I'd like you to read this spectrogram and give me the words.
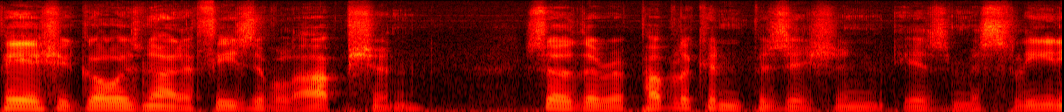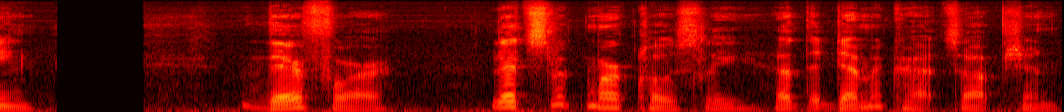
Pay-as-you-go is not a feasible option, so the Republican position is misleading. Therefore, let's look more closely at the Democrats' option.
